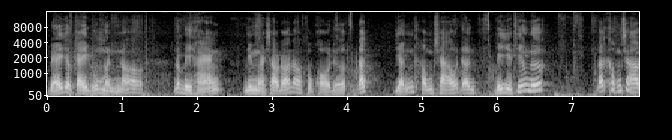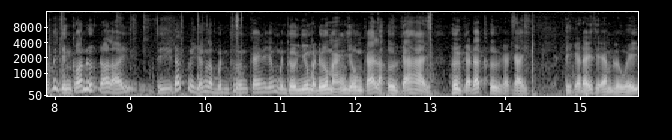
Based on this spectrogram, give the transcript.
để cho cây của mình nó nó bị hạn nhưng mà sau đó nó phục hồi được. Đất vẫn không sao hết trơn. Bị gì thiếu nước. Đất không sao tới chừng có nước đó lại. Thì đất nó vẫn là bình thường cây nó vẫn bình thường. Nhưng mà đưa mặn vô một cái là hư cả hai hư cả đất hư cả cây. Thì cái đấy thì em lưu ý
